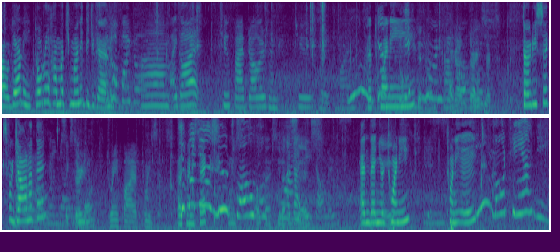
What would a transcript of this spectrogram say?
oh, Danny, total, how much money did you get? I got five dollars. Um, I got two five dollars and two. Wait, one. The 20, I got 36. 36 for Jonathan? 16 30, more? 25, 26. Oh, 26. 20 Okay, so you got six. And then you're 20, 28. More candy.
